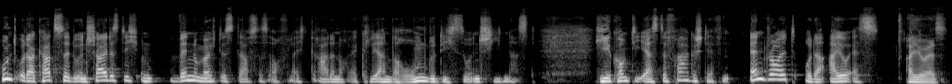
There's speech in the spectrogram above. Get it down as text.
Hund oder Katze, du entscheidest dich und wenn du möchtest, darfst du es auch vielleicht gerade noch erklären, warum du dich so entschieden hast. Hier kommt die erste Frage, Steffen. Android oder iOS? iOS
